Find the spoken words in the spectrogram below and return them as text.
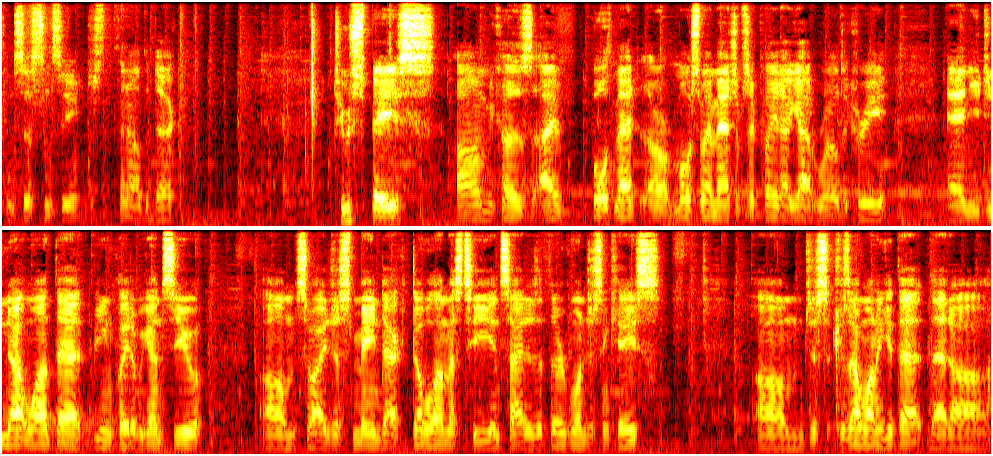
consistency, just thin out the deck. Two Space, um, because I've both match or most of my matchups I played, I got Royal Decree and you do not want that being played up against you. Um, so I just main deck double MST inside of the third one just in case. Um, just because I want to get that that uh,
